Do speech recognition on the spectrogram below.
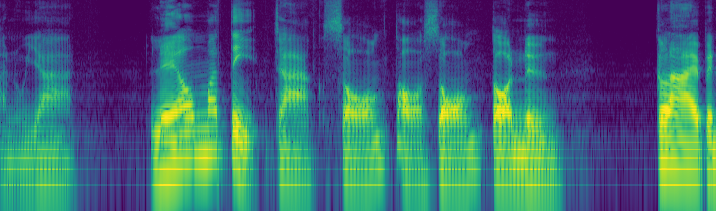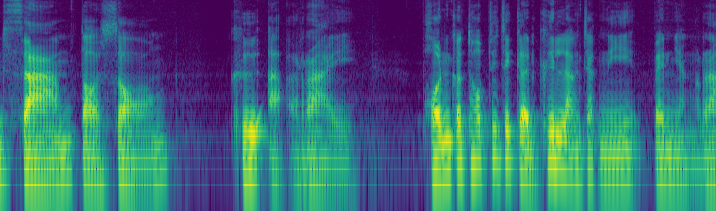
อนุญาต แล้วมติจาก 2 ต่อ 2 ต่อ 1 กลายเป็น 3 ต่อ 2 คืออะไร ผลกระทบที่จะเกิดขึ้นหลังจากนี้เป็นอย่างไร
